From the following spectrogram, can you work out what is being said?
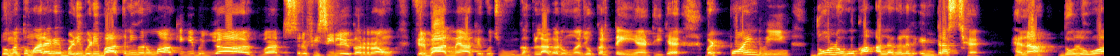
तो मैं तुम्हारे आगे बड़ी बड़ी बात नहीं करूँगा आके कि भैया, मैं तो सिर्फ़ इसीलिए कर रहा हूँ, फिर बाद में आके कुछ घपला करूँगा, जो करते ही है, ठीक है? बट पॉइंट बीइंग दो लोगों का अलग अलग इंटरेस्ट है। है ना? दो लोगों का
